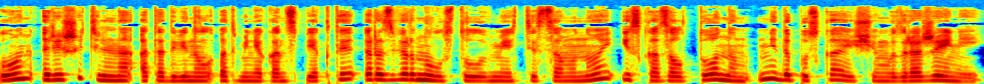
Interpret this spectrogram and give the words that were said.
Он решительно отодвинул от меня конспекты, развернул стул вместе со мной и сказал тоном, не допускающим возражений.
